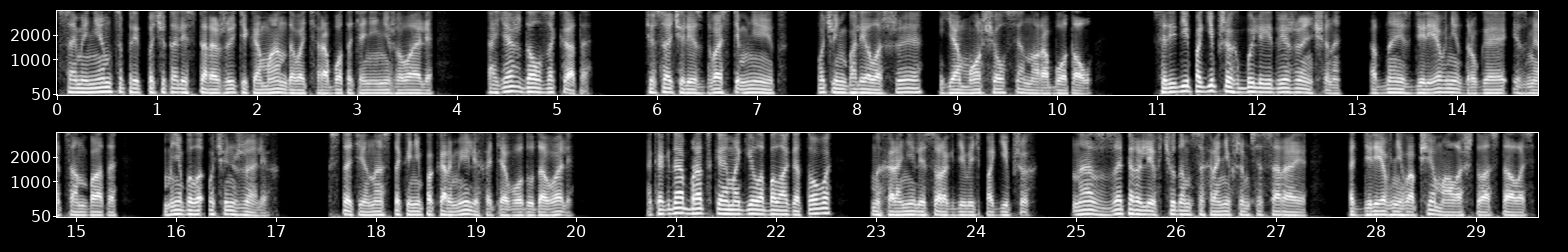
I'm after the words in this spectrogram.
Сами немцы предпочитали сторожить и командовать, работать они не желали. А я ждал заката. Часа через два стемнеет. Очень болела шея, я морщился, но работал. Среди погибших были и две женщины. Одна из деревни, другая из медсанбата. Мне было очень жаль их. Кстати, нас так и не покормили, хотя воду давали. А когда братская могила была готова, мы хоронили 49 погибших. Нас заперли в чудом сохранившемся сарае. От деревни вообще мало что осталось.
